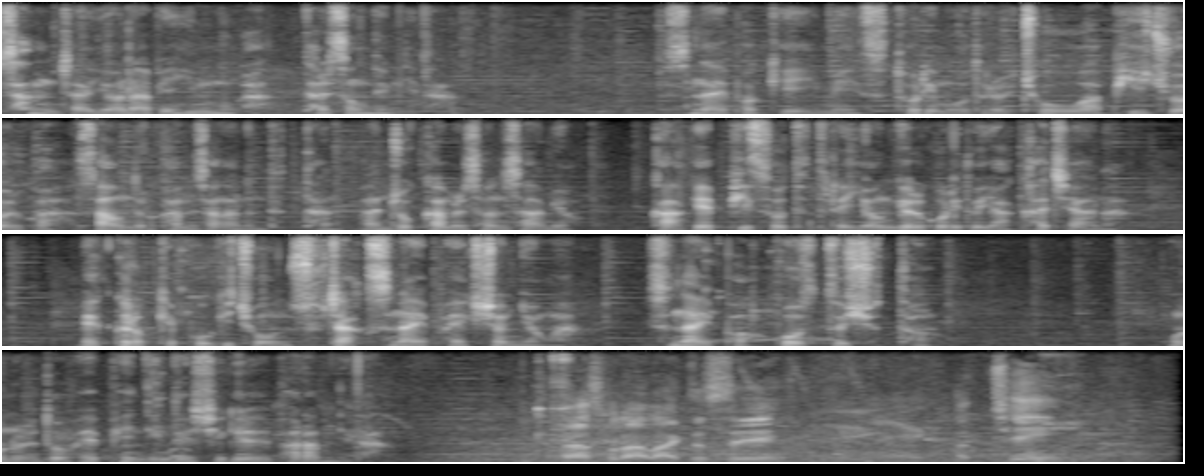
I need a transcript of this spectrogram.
3자 연합의 임무가 달성됩니다. 스나이퍼 게임의 스토리 모드를 초호화 비주얼과 사운드로 감상하는 듯한 만족감을 선사하며 각 에피소드들의 연결고리도 약하지 않아 매끄럽게 보기 좋은 수작 스나이퍼 액션 영화 스나이퍼 고스트 슈터 오늘도 해피엔딩 되시길 바랍니다. That's what I like to see. A team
